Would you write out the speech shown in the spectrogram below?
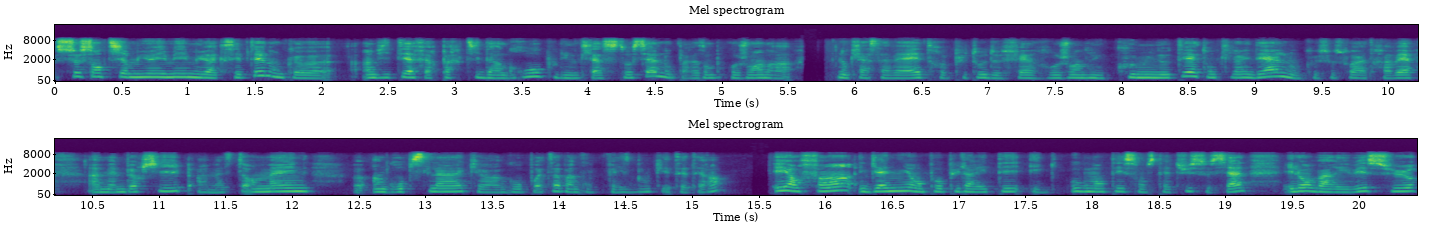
Se sentir mieux aimé, mieux accepté, donc euh, inviter à faire partie d'un groupe ou d'une classe sociale, donc par exemple rejoindre donc là, ça va être plutôt de faire rejoindre une communauté à ton client idéal, donc que ce soit à travers un membership, un mastermind, euh, un groupe Slack, un groupe WhatsApp, un groupe Facebook, etc. Et enfin, gagner en popularité et augmenter son statut social. Et là, on va arriver sur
